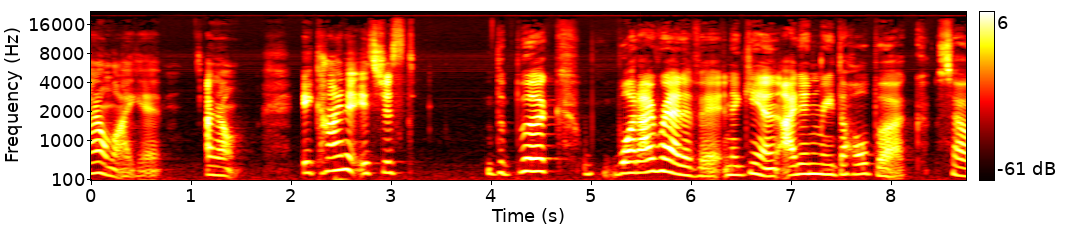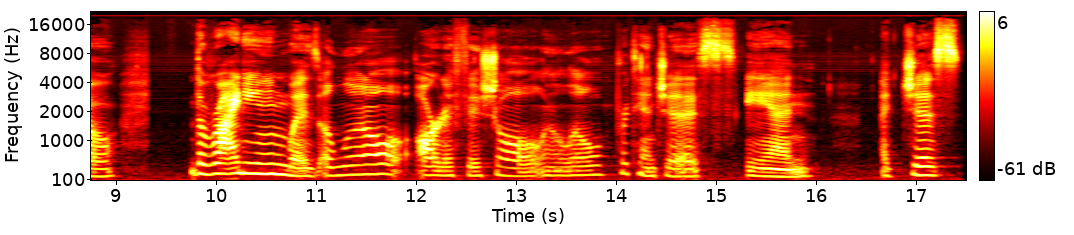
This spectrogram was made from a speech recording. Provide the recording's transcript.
I don't like it. I don't. It kind of, it's just the book, what I read of it, and again, I didn't read the whole book, so the writing was a little artificial and a little pretentious, and I just,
